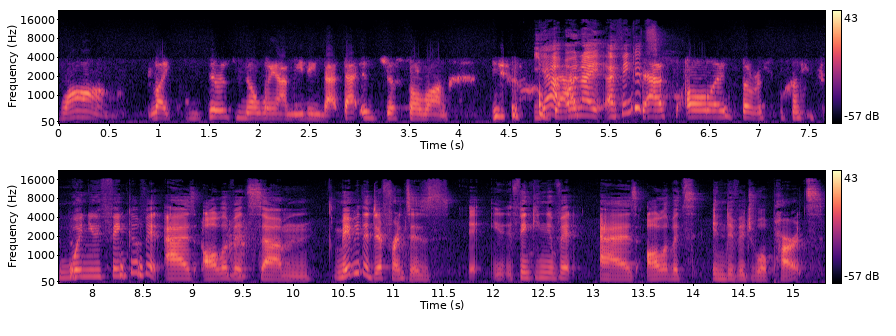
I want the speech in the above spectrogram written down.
wrong. Like, there's no way I'm eating that. That is just so wrong. You know, yeah, and I, I think it's that's always the response. when you think of it as all of its um maybe the difference is thinking of it as all of its individual parts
